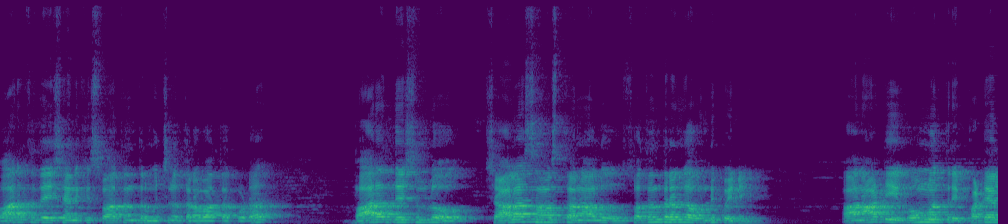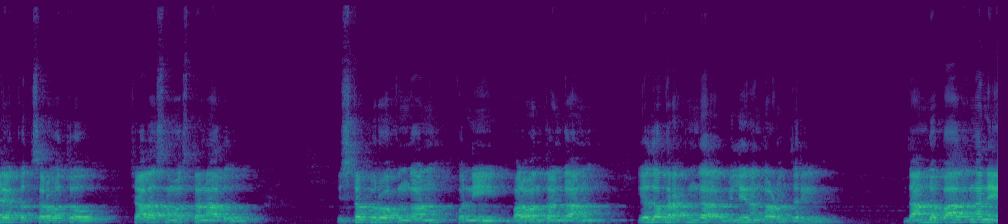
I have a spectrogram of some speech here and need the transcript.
భారతదేశానికి స్వాతంత్రం వచ్చిన తర్వాత కూడా భారతదేశంలో చాలా సంస్థానాలు స్వతంత్రంగా ఉండిపోయినాయి. ఆనాటి హోంమంత్రి పటేల్ యొక్క చొరవతో చాలా సంస్థానాలు ఇష్టపూర్వకంగాను కొన్ని బలవంతంగాను ఏదో ఒక రకంగా విలీనం కావడం జరిగింది. దానిలో భాగంగానే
